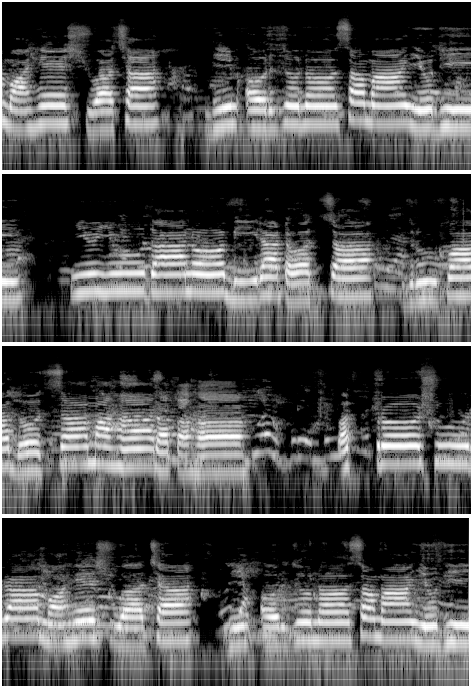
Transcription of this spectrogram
মহেশ ওয়াচা ভীম অর্জুন সমায়ুধি, ইউয়ুধান বিরাটচ্চ, দ্রুপদচ্চ মহারথः। অত্র সুরা মহেশ ওয়াচা ভীম অর্জুন সমায়ুধি,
